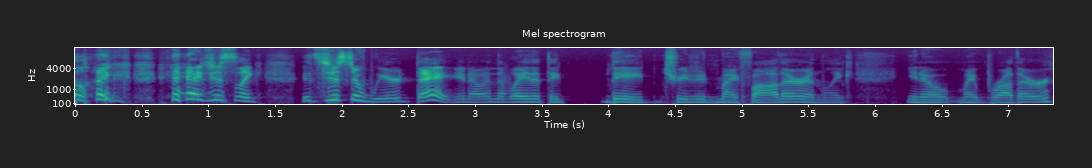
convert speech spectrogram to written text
like I just like it's just a weird thing you know in the way that they they treated my father and like you know my brother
